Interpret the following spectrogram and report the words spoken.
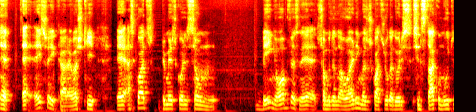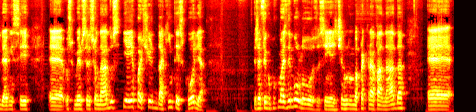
É, é, é, isso aí, cara. Eu acho que É, as quatro primeiras escolhas são bem óbvias, né? Só mudando a ordem, mas os quatro jogadores se destacam muito, devem ser é, os primeiros selecionados. E aí, a partir da quinta escolha, já fica um pouco mais nebuloso, assim, a gente não dá para cravar nada. É,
